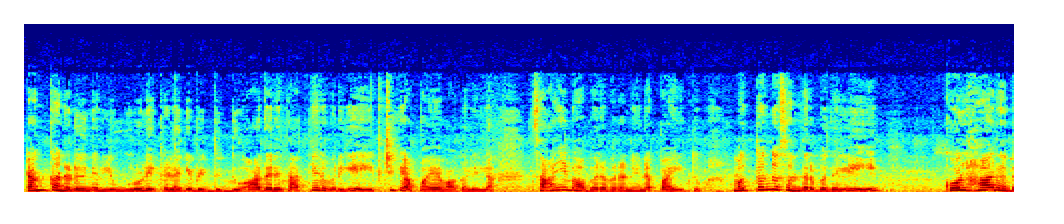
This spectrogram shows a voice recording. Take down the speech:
ಟಂಕ ನಡುವಿನಲ್ಲಿ ಉರುಳಿ ಕೆಳಗೆ ಬಿದ್ದಿದ್ದು, ಆದರೆ ತಾತ್ಯರವರಿಗೆ ಹೆಚ್ಚಿಗೆ ಅಪಾಯವಾಗಲಿಲ್ಲ. ಸಾಯಿಬಾಬರವರ ನೆನಪಾಯಿತು. ಮತ್ತೊಂದು ಸಂದರ್ಭದಲ್ಲಿ ಕೋಲ್ಹಾರದ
